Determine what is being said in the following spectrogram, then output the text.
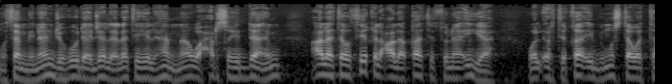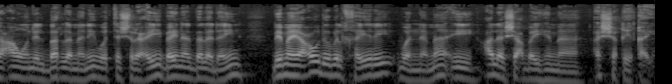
مثمنا جهود جلالته الهامة وحرصه الدائم على توثيق العلاقات الثنائية والارتقاء بمستوى التعاون البرلماني والتشريعي بين البلدين بما يعود بالخير والنماء على شعبيهما الشقيقين.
